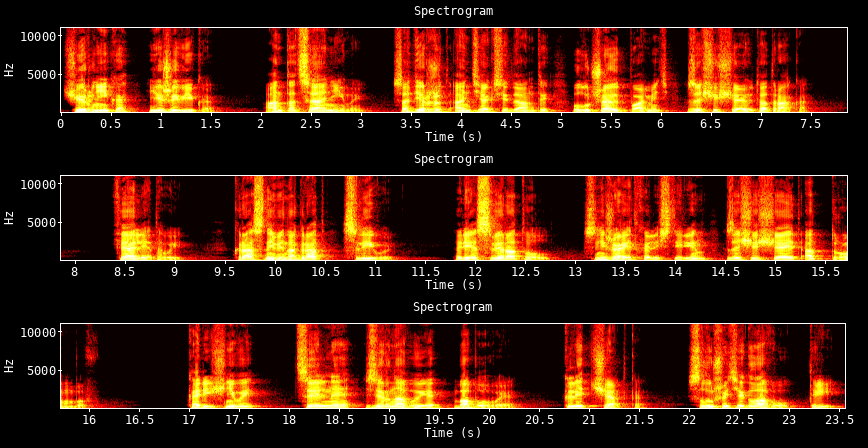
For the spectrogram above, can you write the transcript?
Черника, ежевика. Антоцианины. Содержат антиоксиданты, улучшают память, защищают от рака. Фиолетовый. Красный виноград, сливы. Ресвератол. Снижает холестерин, защищает от тромбов. Коричневый. Цельные, зерновые, бобовые. Клетчатка Слушайте главу 3.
